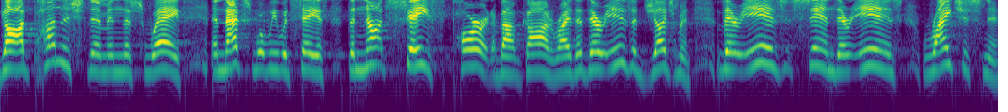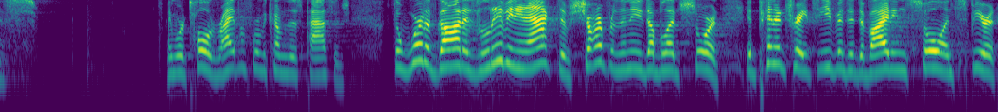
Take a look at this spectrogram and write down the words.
God punished them in this way. And that's what we would say is the not safe part about God, right? That there is a judgment, there is sin, there is righteousness. And we're told right before we come to this passage the Word of God is living and active, sharper than any double edged sword. It penetrates even to dividing soul and spirit,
